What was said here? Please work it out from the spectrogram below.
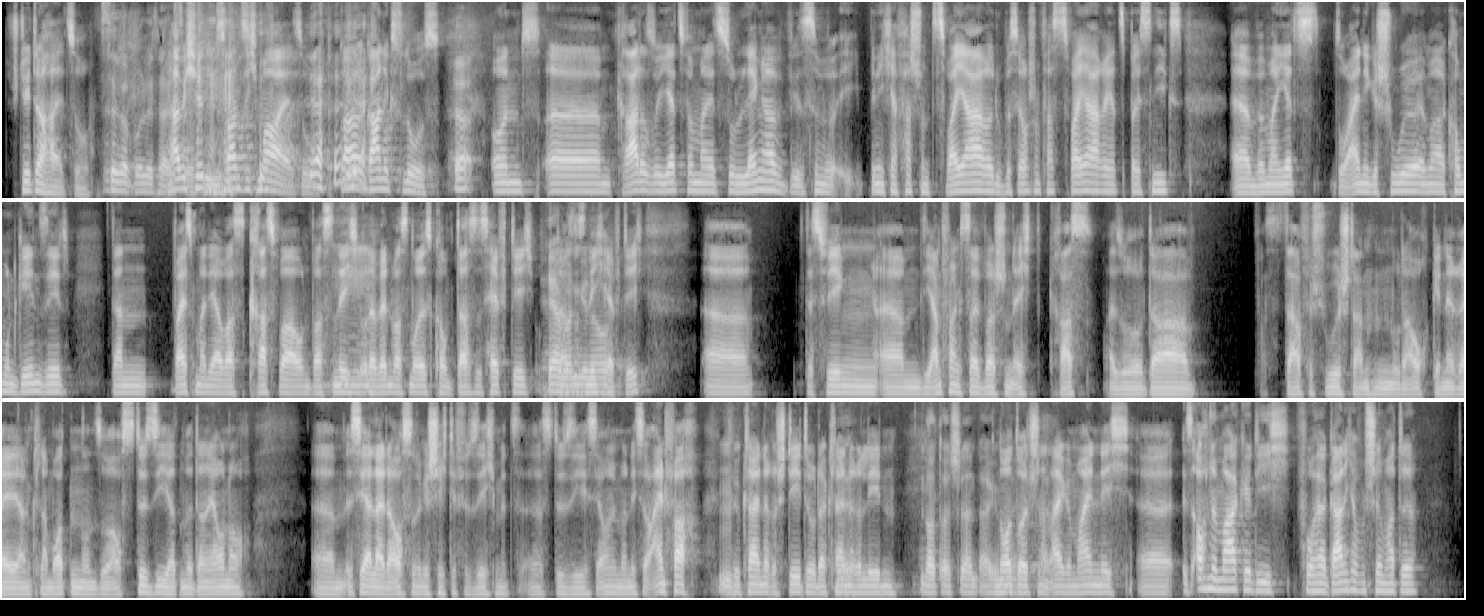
Steht da halt so. Silver Bullet halt. Habe ich so. hinten 20 Mal, so. Gar, gar nichts los. Und ähm, gerade so jetzt, wenn man jetzt so länger, bin ich ja fast schon zwei Jahre, du bist ja auch schon fast zwei Jahre jetzt bei Sneaks. Ähm, wenn man jetzt so einige Schuhe immer kommen und gehen sieht, dann weiß man ja, was krass war und was nicht. Oder wenn was Neues kommt, das ist heftig und Ja, das ist genau. nicht heftig. Äh, deswegen, ähm, die Anfangszeit war schon echt krass. Also da, was da für Schuhe standen oder auch generell an Klamotten und so. Auch Stüssi hatten wir dann ja auch noch. Ähm, ist ja leider auch so eine Geschichte für sich mit äh, Stüssi. Ist ja auch immer nicht so einfach für kleinere Städte oder kleinere Läden. Norddeutschland allgemein. Norddeutschland allgemein nicht. Äh, ist auch eine Marke, die ich vorher gar nicht auf dem Schirm hatte.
